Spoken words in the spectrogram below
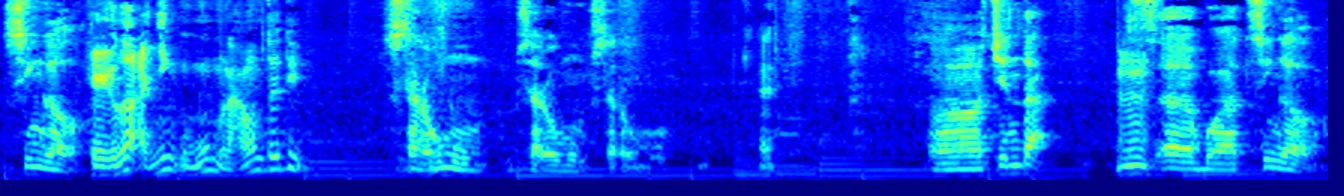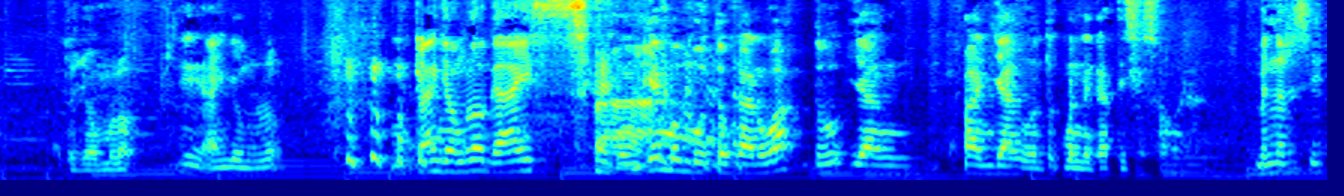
single. Kayak lah anjing umum naon tadi? Secara umum secara umum secara umum. Eh. Eh, cinta Hmm. eh, buat single atau jomblo. Ih, anjing jomblo. Mungkin jomblo guys. mungkin membutuhkan waktu yang panjang untuk mendekati seseorang. Bener sih.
